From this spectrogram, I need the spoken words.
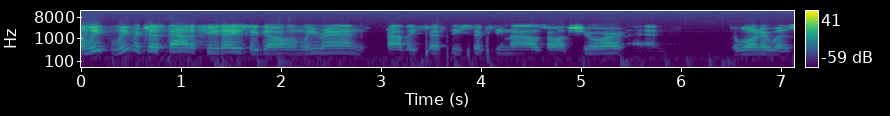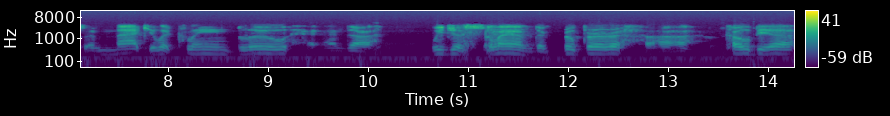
We we were just out a few days ago and we ran probably 50, 60 miles offshore and the water was immaculate, clean, blue, and uh, we just slammed the grouper, uh, cobia,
